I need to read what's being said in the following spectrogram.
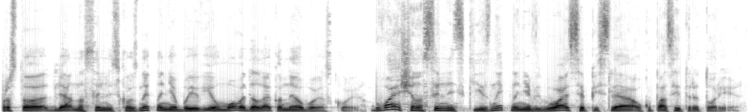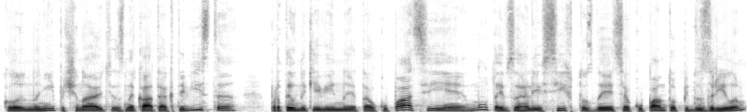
Просто для насильницького зникнення бойові умови далеко не обов'язкові. Буває, що насильницькі зникнення відбуваються після окупації території, коли на ній починають зникати активісти, противники війни та окупації, ну та й взагалі всі, хто здається окупанту підозрілим.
